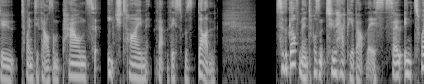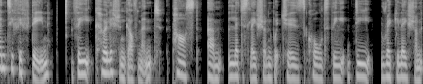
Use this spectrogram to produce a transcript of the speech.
to £20,000 for each time that this was done. So the government wasn't too happy about this. So in 2015, the coalition government passed um, legislation which is called the Deregulation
